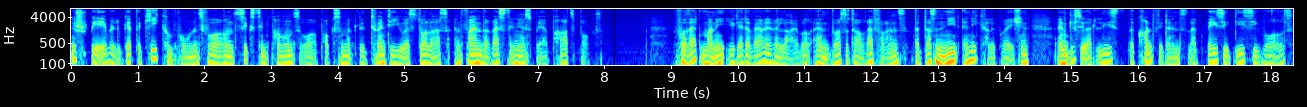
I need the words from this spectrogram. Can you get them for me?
You should be able to get the key components for around 16 pounds or approximately 20 US dollars and find the rest in your spare parts box. For that money you get a very reliable and versatile reference that doesn't need any calibration and gives you at least the confidence that basic DC volts,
